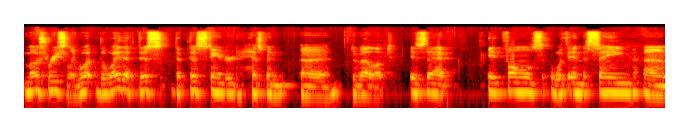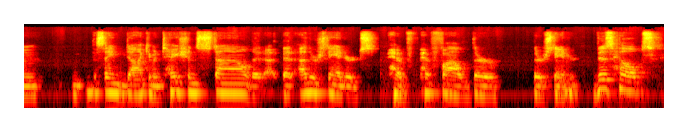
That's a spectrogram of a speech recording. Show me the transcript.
most recently, what the way that this that this standard has been uh, developed is that it falls within the same um, the same documentation style that that other standards have have filed their their standard. This helps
